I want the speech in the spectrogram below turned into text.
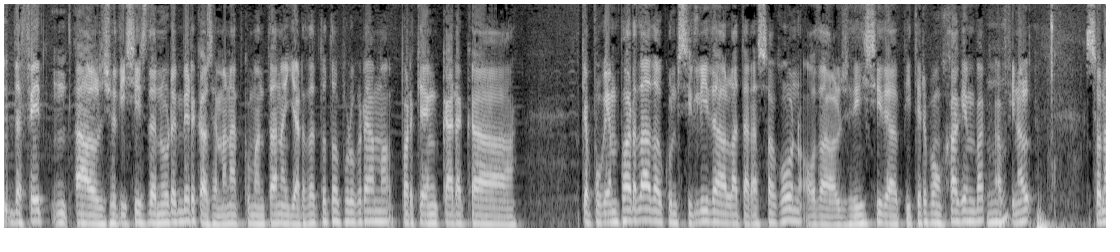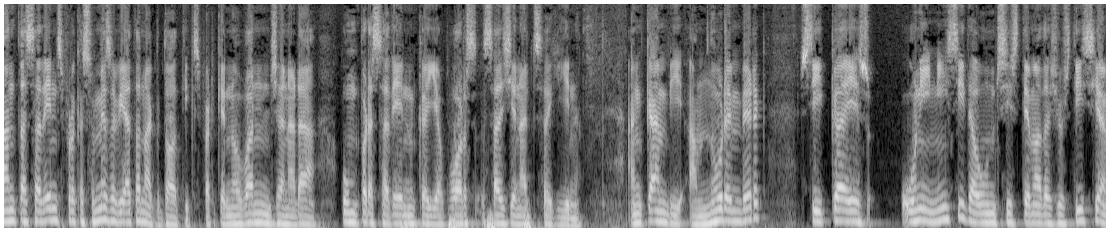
De fet, els judicis de Nuremberg els hem anat comentant al llarg de tot el programa perquè encara que, que puguem parlar del concili de Laterà II o del judici de Peter von Hagenbach, mm -hmm. al final són antecedents però que són més aviat anecdòtics perquè no van generar un precedent que llavors s'hagi anat seguint. En canvi, amb Nuremberg sí que és un inici d'un sistema de justícia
